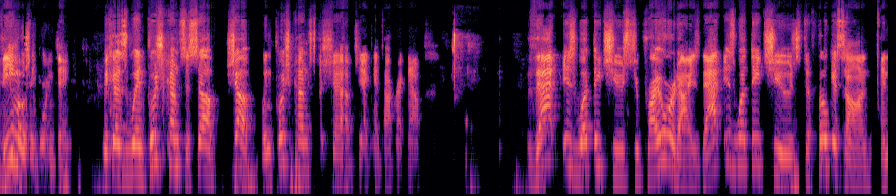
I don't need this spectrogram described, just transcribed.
The most important thing. Because when push comes to sub, shove, when push comes to shove, gee, I can't talk right now. That is what they choose to prioritize. That is what they choose to focus on. And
